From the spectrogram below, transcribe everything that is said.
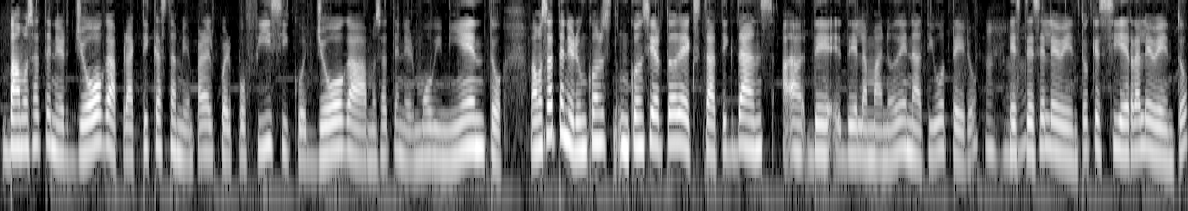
vamos a tener yoga, prácticas también para el cuerpo físico, yoga, vamos a tener movimiento, vamos a tener un, con- un concierto de ecstatic dance ah, de, de la mano de Nati Botero. Este es el evento que cierra el evento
